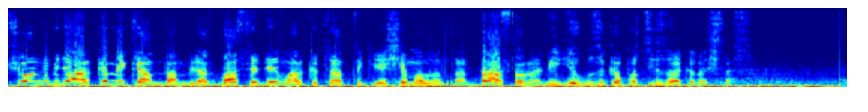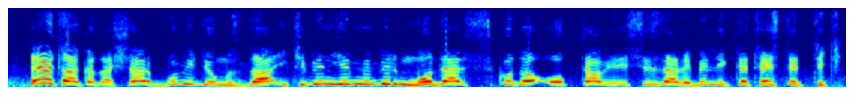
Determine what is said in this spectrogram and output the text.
şu anda bir de arka mekandan biraz bahsedelim arka taraftaki yaşam alanından. Daha sonra videomuzu kapatacağız arkadaşlar. Evet arkadaşlar bu videomuzda 2021 model Skoda Octavia'yı sizlerle birlikte test ettik.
